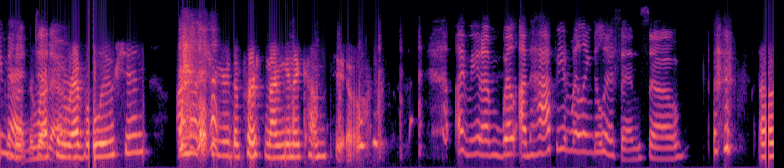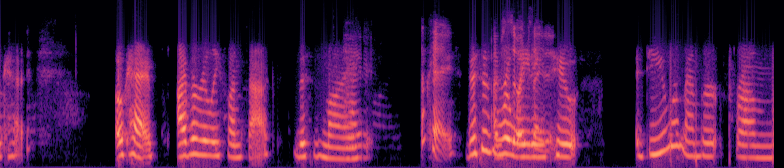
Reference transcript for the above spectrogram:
Amen, about the Russian. Revolution, I'm not sure you're the person I'm gonna come to. I mean, I'm will I'm happy and willing to listen. So, Okay. Okay. I have a really fun fact. This is my I okay. this is I'm relating excited. to do you remember from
